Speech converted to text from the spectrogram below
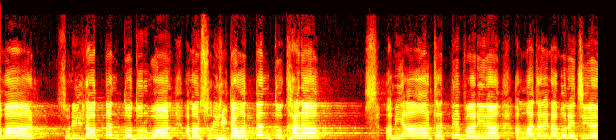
আমার শরীরটা অত্যন্ত দুর্বল, আমার শরীরটা অত্যন্ত খারাপ। আমি আর থাকতে পারি না। আম্মা জানে না বলেছিলেন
